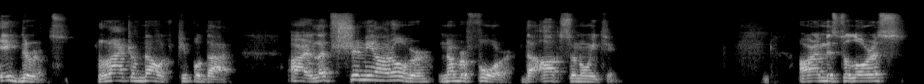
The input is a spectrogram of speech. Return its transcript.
Ignorance, lack of knowledge, people die. All right, let's shimmy on over. Number four, the ox anointing. All right, Miss Dolores,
